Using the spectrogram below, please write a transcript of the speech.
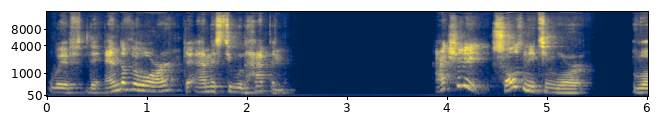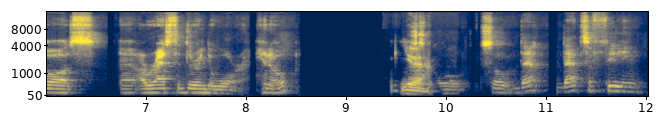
with the end of the war, the amnesty would happen. Actually, Solzhenitsyn war was uh, arrested during the war. You know, Yeah. so, so that that's a feeling.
